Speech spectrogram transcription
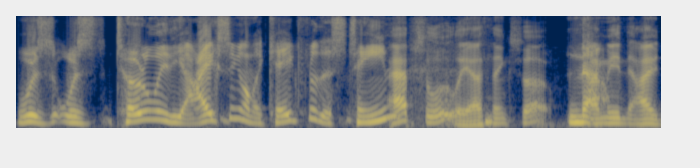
was was totally the icing on the cake for this team? Absolutely, I think so. No. I mean, I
